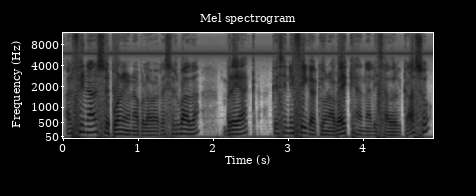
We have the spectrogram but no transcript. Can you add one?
Al final se pone una palabra reservada, break, que significa que una vez que ha analizado el caso,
